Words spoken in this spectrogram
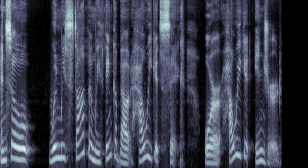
And so when we stop and we think about how we get sick or how we get injured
